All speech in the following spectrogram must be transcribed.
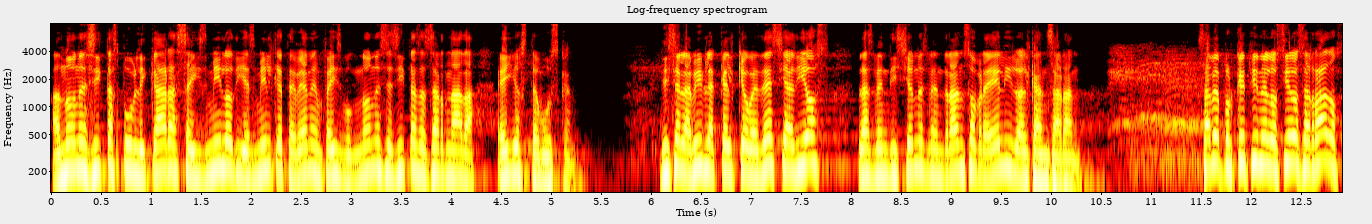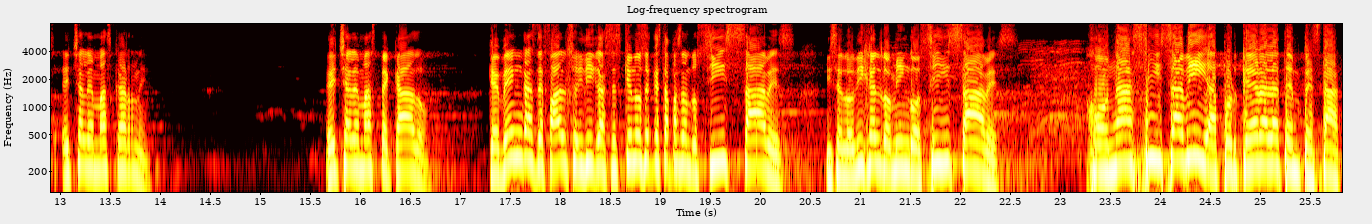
Ah, no necesitas publicar a seis mil o diez mil que te vean en Facebook. No necesitas hacer nada. Ellos te buscan. Dice la Biblia que el que obedece a Dios, las bendiciones vendrán sobre él y lo alcanzarán. ¿Sabe por qué tiene los cielos cerrados? Échale más carne. Échale más pecado. Que vengas de falso y digas, es que no sé qué está pasando. Sí sabes. Y se lo dije el domingo, sí sabes. Jonás sí sabía porque era la tempestad.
